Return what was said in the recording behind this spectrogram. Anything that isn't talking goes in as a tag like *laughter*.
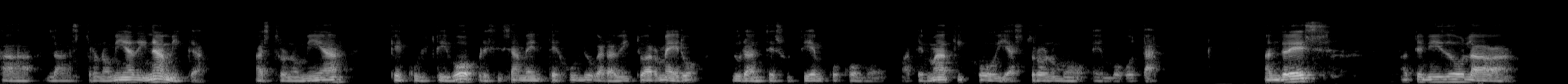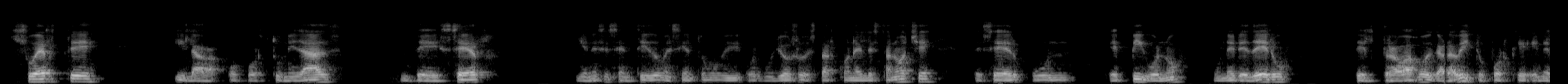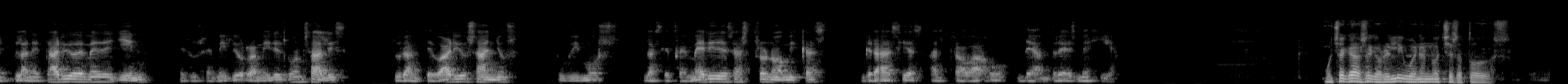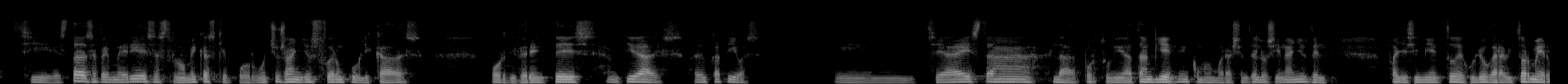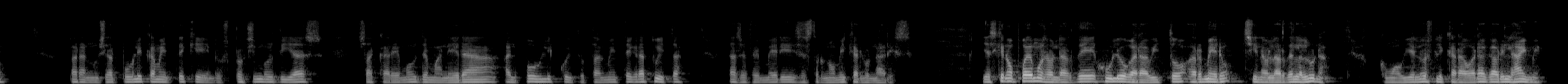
a la astronomía dinámica, astronomía que cultivó precisamente Julio Garavito Armero durante su tiempo como matemático y astrónomo en Bogotá. Andrés ha tenido la suerte y la oportunidad de ser, y en ese sentido me siento muy orgulloso de estar con él esta noche, de ser un epígono, un heredero del trabajo de Garavito, porque en el planetario de Medellín, Jesús Emilio Ramírez González, durante varios años tuvimos las efemérides astronómicas gracias al trabajo de Andrés Mejía. Muchas gracias, Gabriel, y buenas noches a todos. Sí, estas efemérides astronómicas que por muchos años fueron publicadas por diferentes entidades educativas, eh, sea esta la oportunidad también en conmemoración de los 100 años del fallecimiento de Julio Garavito Armero, para anunciar públicamente que en los próximos días sacaremos de manera al público y totalmente gratuita las efemérides astronómicas lunares. Y es que no podemos hablar de Julio Garavito Armero sin hablar de la Luna. Como bien lo explicará ahora Gabriel Jaime,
